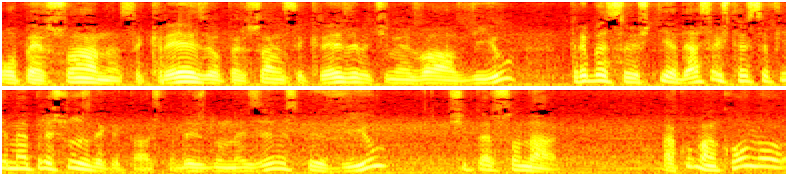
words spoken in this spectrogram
o persoană, să creeze o persoană, să creeze pe cineva viu, trebuie să știe de asta și trebuie să fie mai presus decât asta. Deci Dumnezeu este viu și personal. Acum încolo,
